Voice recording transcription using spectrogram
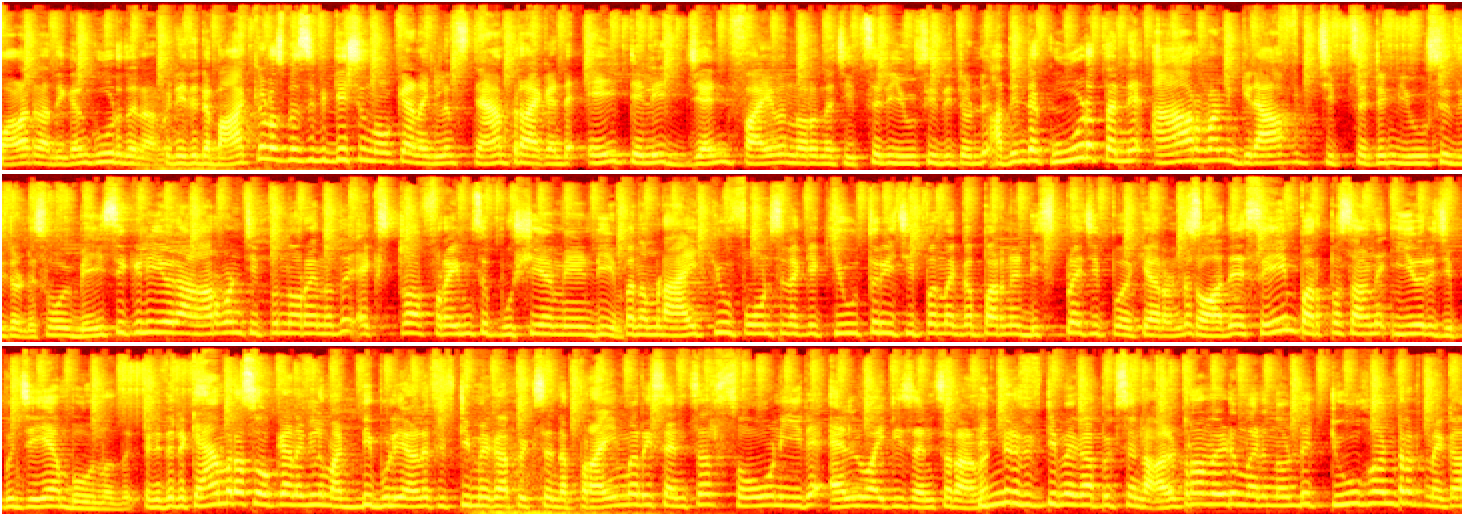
വളരെയധികം കൂടുതലാണ്. പിന്നെ ഇതിന്റെ ബാക്കിയുള്ള സ്പെസിഫിക്കേഷൻ നോക്കുകയാണെങ്കിലും സ്നാപ് ഡ്രാഗന്റെ എയ്റ്റ് എലി ജെൻ ഫൈവ് എന്ന് പറയുന്ന ചിപ്സെറ്റ് യൂസ് ചെയ്തിട്ടുണ്ട്. അതിന്റെ കൂടെ തന്നെ ആർ വൺ ഗ്രാഫിക് ചിപ്സെറ്റും യൂസ് ചെയ്തിട്ടുണ്ട്. സോ ബേസിക്കലി ഒരു ആർ വൺ ചിപ്പ് എന്ന് പറയുന്നത് എക്സ്ട്രാ ഫ്രെയിംസ് പുഷ് ചെയ്യാൻ വേണ്ടിയും ഇപ്പൊ നമ്മുടെ ഐ ക്യൂ ഫോൺസിലൊക്കെ ക്യൂ ത്രീ ചിപ്പ് എന്നൊക്കെ പറഞ്ഞ് ഡിസ്പ്ലേ ചിപ്പ് വെക്കാറുണ്ട്. സോ അതേ സെയിം പർപ്പസ് ആണ് ഈ ഒരു ചിപ്പും ചെയ്യാൻ പോകുന്നത്. പിന്നെ ഇതിന്റെ ക്യാമറാസ് ആണെങ്കിലും അടിപൊളിയാണ്. ഫിഫ്റ്റി മെഗാ പിക്സലിന്റെ പ്രൈമറി സെൻസർ സോണിയുടെ എൽ വൈ ടി സെൻസർ ആണ്. പിന്നെ ഒരു ഫിഫ്റ്റി മെഗാ പിക്സലിന്റെ അൾട്രാ വൈഡും വരുന്നുണ്ട്. ടു ഹൺഡ്രഡ് മെഗാ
